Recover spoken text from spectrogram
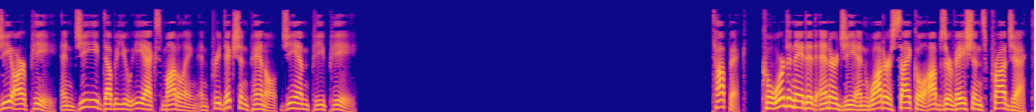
GRP, and GEWEX Modeling and Prediction Panel GMPP. Topic: Coordinated Energy and Water Cycle Observations Project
